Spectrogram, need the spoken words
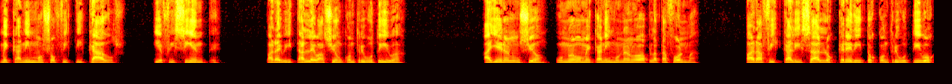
mecanismos sofisticados y eficientes para evitar la evasión contributiva, ayer anunció un nuevo mecanismo, una nueva plataforma para fiscalizar los créditos contributivos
